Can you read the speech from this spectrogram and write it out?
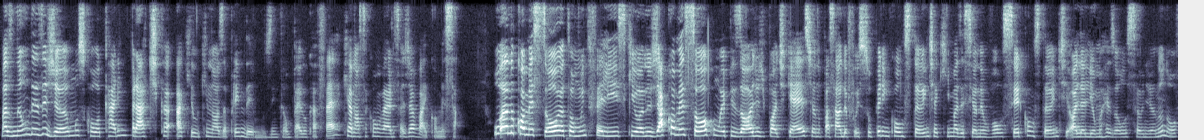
mas não desejamos colocar em prática aquilo que nós aprendemos. Então pega o café que a nossa conversa já vai começar. O ano começou, eu tô muito feliz que o ano já começou com um episódio de podcast. Ano passado eu fui super inconstante aqui, mas esse ano eu vou ser constante. Olha ali uma resolução de ano novo.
